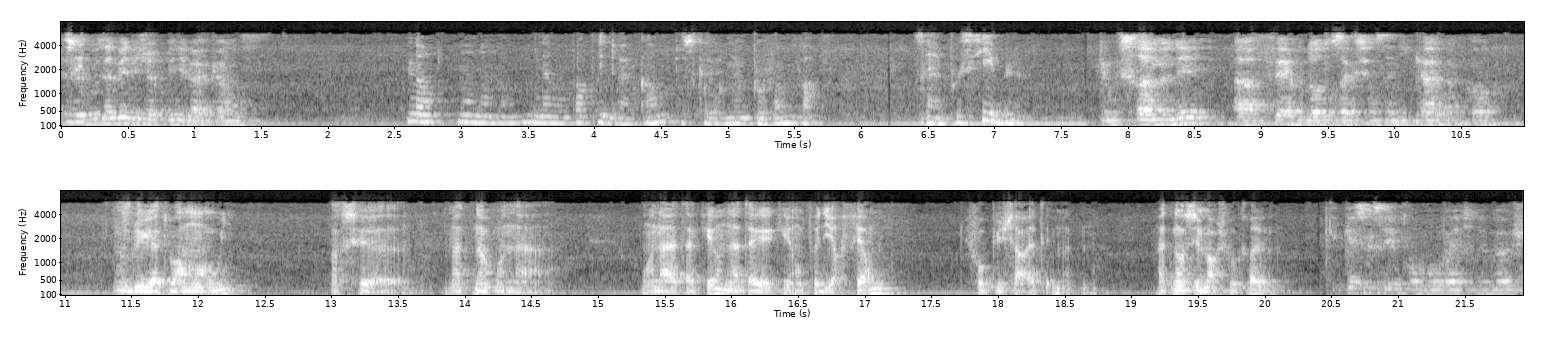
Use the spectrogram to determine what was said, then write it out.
Est-ce que vous avez déjà pris des vacances? Non, non, non, non, nous n'avons pas pris de vacances parce que nous ne pouvons pas. C'est impossible. Et vous serez amené à faire d'autres actions syndicales encore? Obligatoirement oui, parce que euh, maintenant qu'on a, on a attaqué, on a attaqué, on peut dire ferme, il faut plus s'arrêter maintenant. Maintenant c'est marche ou crève. Qu'est-ce que c'est pour vous être de gauche?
